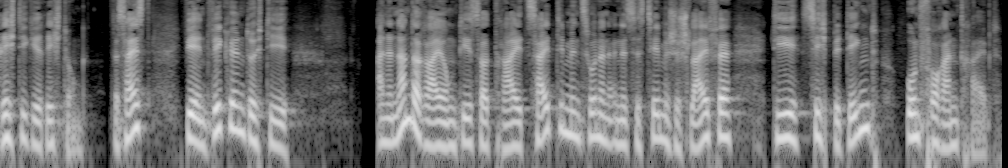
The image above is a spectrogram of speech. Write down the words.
richtige Richtung. Das heißt, wir entwickeln durch die Aneinanderreihung dieser drei Zeitdimensionen eine systemische Schleife, die sich bedingt und vorantreibt.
